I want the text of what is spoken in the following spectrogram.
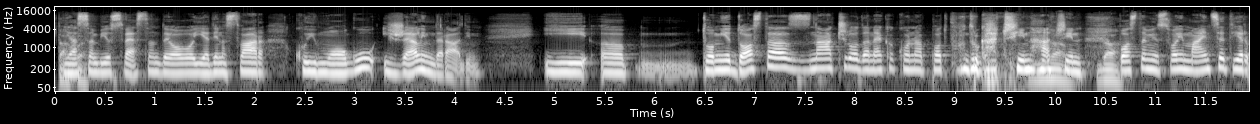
Tako ja je. sam bio svestan da je ovo jedina stvar koju mogu i želim da radim. I uh, to mi je dosta značilo da nekako na potpuno drugačiji da, način da, da. postavim svoj mindset, jer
